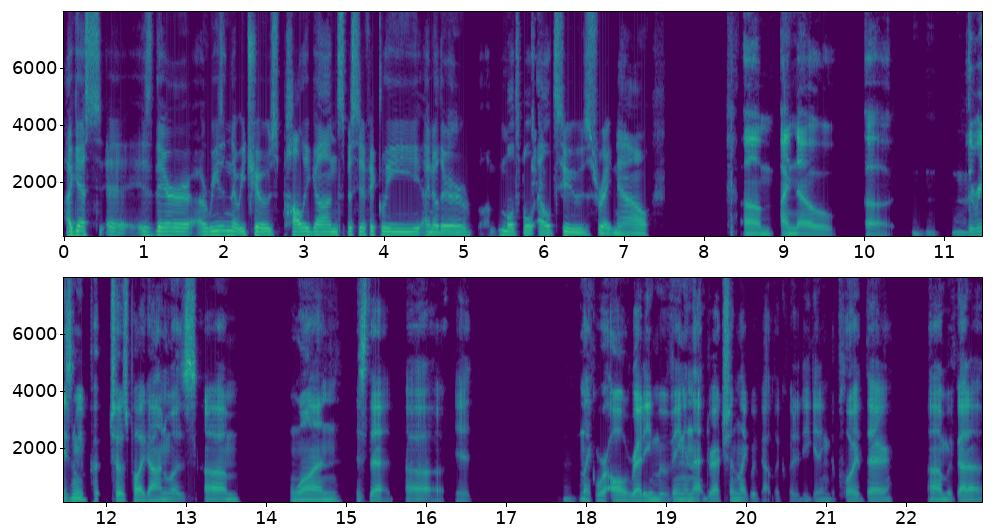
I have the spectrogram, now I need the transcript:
I guess uh, is there a reason that we chose Polygon specifically? I know there are multiple L2s right now. Um, I know uh, the reason we put, chose Polygon was um, one is that uh, it like we're already moving in that direction. Like we've got liquidity getting deployed there. Um, we've got a,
